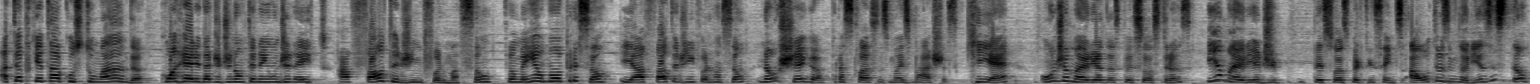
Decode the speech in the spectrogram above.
até porque está acostumada com a realidade de não ter nenhum direito. A falta de informação também é uma opressão, e a falta de informação não chega para as classes mais baixas, que é onde a maioria das pessoas trans e a maioria de pessoas pertencentes a outras minorias estão.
